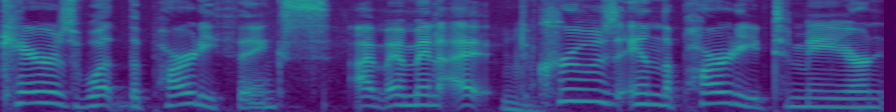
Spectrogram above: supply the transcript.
cares what the party thinks. I, I mean, I, hmm. Cruz and the party to me are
